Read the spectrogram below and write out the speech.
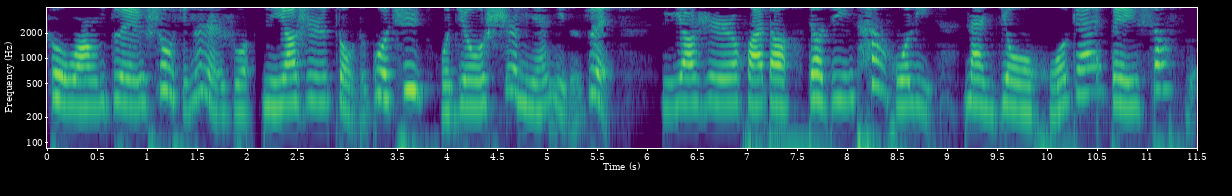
纣王对受刑的人说：“你要是走得过去，我就赦免你的罪；你要是滑倒掉进炭火里，那你就活该被烧死。”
